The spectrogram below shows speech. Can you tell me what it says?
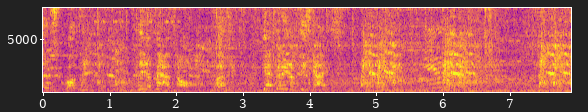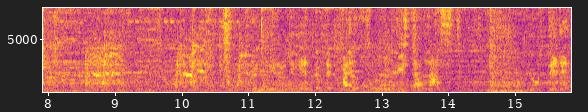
Another squadron. Clear path. Oh, perfect. Get rid of these guys. We're nearing the end of the belt. He's the last. You did it.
